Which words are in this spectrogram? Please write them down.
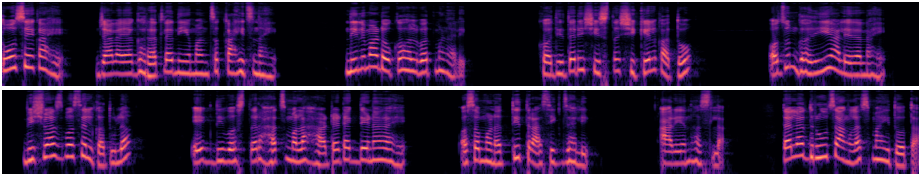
तोच एक आहे ज्याला या घरातल्या नियमांचं काहीच नाही. निलिमा डोकं हलवत म्हणाली कधीतरी शिस्त शिकेल का तो? अजून घरीही आलेला नाही. विश्वास बसेल का तुला? एक दिवस तर हाच मला हार्ट अटॅक देणार आहे असं म्हणत ती त्रासिक झाली. आर्यन हसला. त्याला ध्रुव चांगलाच माहीत होता.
